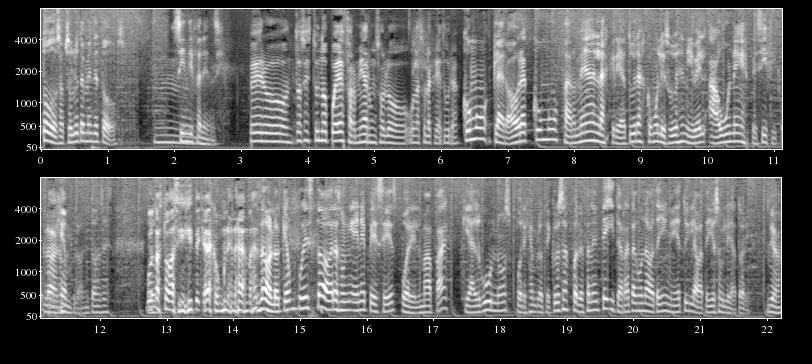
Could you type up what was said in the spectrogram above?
Todos, absolutamente todos, sin Mm, diferencia. Pero entonces tú no puedes farmear un solo, una sola criatura. ¿Cómo, claro, ahora cómo farmean las criaturas, cómo le subes el nivel a una en específico, Claro. por ejemplo? Entonces, lo- Botas todas y te quedas con una nada más. no, lo que han puesto ahora son NPCs por el mapa, que algunos, por ejemplo, te cruzas por el frente y te ratan una batalla inmediato y la batalla es obligatoria. Ya.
